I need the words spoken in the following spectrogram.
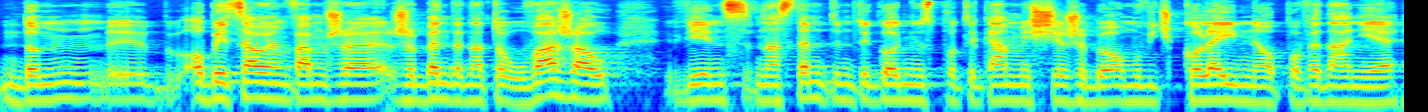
do, y, obiecałem Wam, że, że będę na to uważał, więc w następnym tygodniu spotykamy się, żeby omówić kolejne opowiadanie,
